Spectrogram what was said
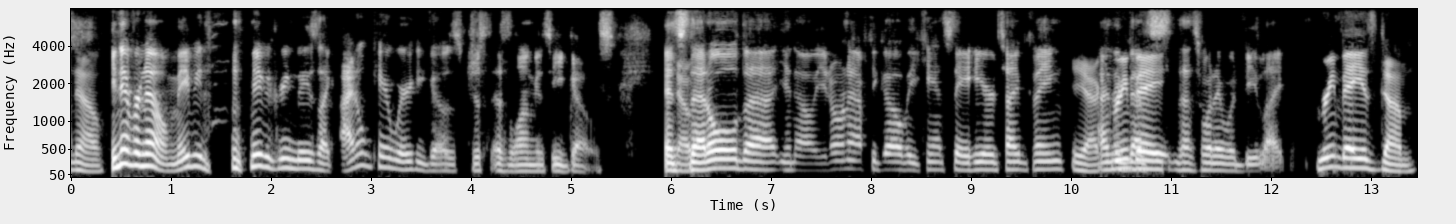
no. you never know. Maybe maybe Green Bay's like, I don't care where he goes, just as long as he goes. It's No. that old, uh, you know, you don't have to go, but you can't stay here type thing. Yeah, I Green think Bay that's that's what it would be like. Green Bay is dumb,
